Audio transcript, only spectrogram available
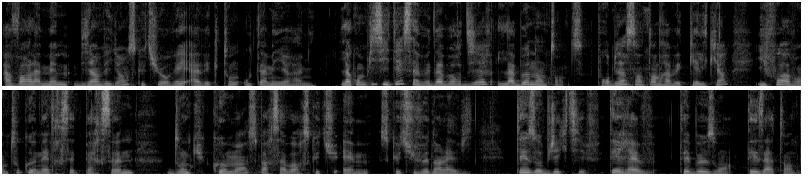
Avoir la même bienveillance que tu aurais avec ton ou ta meilleure amie. La complicité, ça veut d'abord dire la bonne entente. Pour bien s'entendre avec quelqu'un, il faut avant tout connaître cette personne, donc commence par savoir ce que tu aimes, ce que tu veux dans la vie, tes objectifs, tes rêves, tes besoins, tes attentes,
